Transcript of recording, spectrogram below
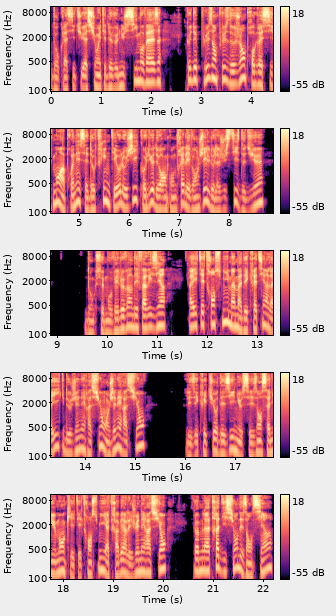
Donc la situation était devenue si mauvaise que de plus en plus de gens progressivement apprenaient ces doctrines théologiques au lieu de rencontrer l'évangile de la justice de Dieu. Donc ce mauvais levain des pharisiens a été transmis même à des chrétiens laïcs de génération en génération. Les Écritures désignent ces enseignements qui étaient transmis à travers les générations comme la tradition des anciens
